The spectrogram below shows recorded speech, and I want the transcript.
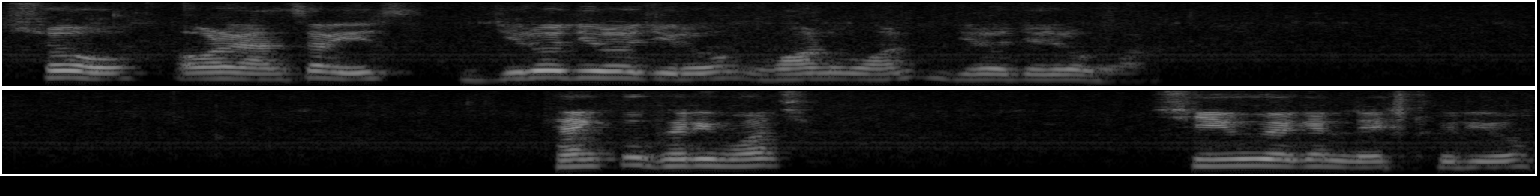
So our answer is 000110001. Thank you very much. See you again next video.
